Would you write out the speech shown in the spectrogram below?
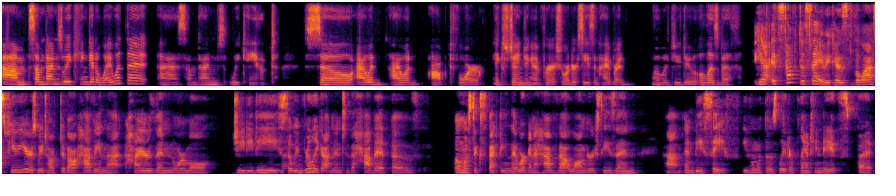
Um, sometimes we can get away with it. Uh, sometimes we can't. So I would I would opt for exchanging it for a shorter season hybrid. What would you do, Elizabeth? Yeah, it's tough to say because the last few years we talked about having that higher than normal GDD. So we've really mm-hmm. gotten into the habit of almost expecting that we're going to have that longer season um, and be safe, even with those later planting dates. But,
